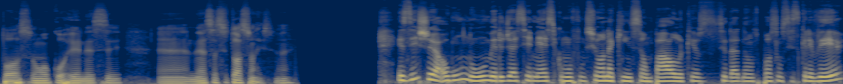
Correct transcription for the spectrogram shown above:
possam ocorrer nesse, é, nessas situações. Né? Existe algum número de SMS como funciona aqui em São Paulo que os cidadãos possam se inscrever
